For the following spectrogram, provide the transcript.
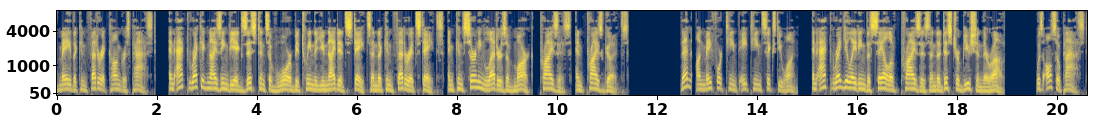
May the Confederate Congress passed an act recognizing the existence of war between the United States and the Confederate States, and concerning letters of marque, prizes, and prize goods." Then, on May 14, 1861, an act regulating the sale of prizes and the distribution thereof was also passed.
